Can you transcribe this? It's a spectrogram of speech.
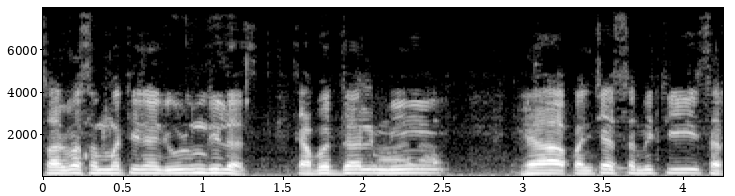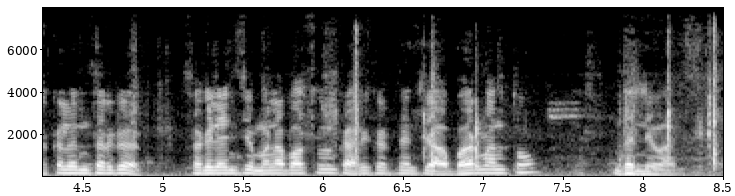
सर्वसंमतीने निवडून दिलं. त्याबद्दल मी ह्या पंचायत समिती सर्कल अंतर्गत सगळ्यांचे मनापासून कार्यकर्त्यांचे आभार मानतो. धन्यवाद.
